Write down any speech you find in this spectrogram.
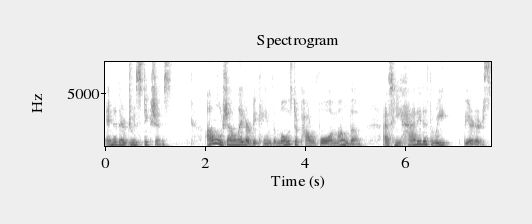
in their jurisdictions. An Lushan later became the most powerful among them, as he headed three theaters.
